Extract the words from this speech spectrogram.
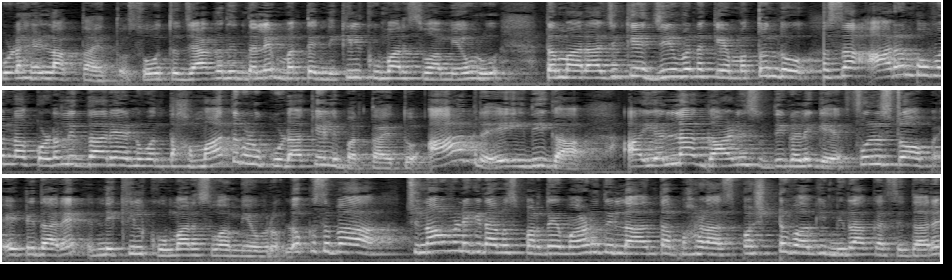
ಕೂಡ ಹೇಳಲಾಗ್ತಾ ಇತ್ತು. ಸೋತ ಜಾಗದಿಂದಲೇ ಮತ್ತೆ ನಿಖಿಲ್ ಕುಮಾರಸ್ವಾಮಿ ಅವರು ತಮ್ಮ ರಾಜಕೀಯ ಜೀವನಕ್ಕೆ ಮತ್ತೊಂದು ಹೊಸ ಆರಂಭವನ್ನ ಕೊಡಲಿದ್ದಾರೆ ಅನ್ನುವಂತಹ ಮಾತುಗಳು ಕೂಡ ಕೇಳಿ ಬರ್ತಾ ಇತ್ತು. ಆದ್ರೆ ಇದೀಗ ಆ ಎಲ್ಲ ಗಾಳಿ ಸುದ್ದಿಗಳಿಗೆ ಫುಲ್ ಸ್ಟಾಪ್ ಇಟ್ಟಿದ್ದಾರೆ ನಿಖಿಲ್ ಕುಮಾರಸ್ವಾಮಿ ಅವರು. ಲೋಕಸಭಾ ಚುನಾವಣೆಗೆ ನಾನು ಸ್ಪರ್ಧೆ ಮಾಡೋದಿಲ್ಲ ಅಂತ ಬಹಳ ಸ್ಪಷ್ಟವಾಗಿ ನಿರಾಕರಿಸಿದ್ದಾರೆ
